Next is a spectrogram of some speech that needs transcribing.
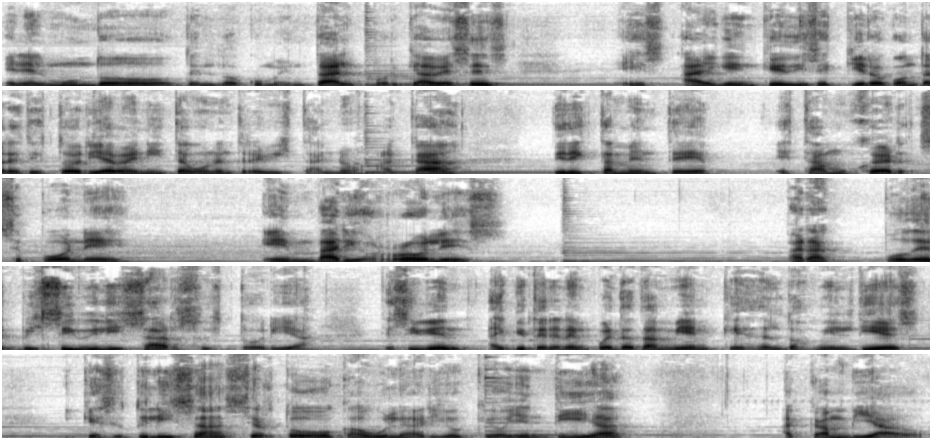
en el mundo del documental, porque a veces es alguien que dice quiero contar esta historia, venite a una entrevista. No, acá directamente esta mujer se pone en varios roles para poder visibilizar su historia, que si bien hay que tener en cuenta también que es del 2010 y que se utiliza cierto vocabulario que hoy en día ha cambiado.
